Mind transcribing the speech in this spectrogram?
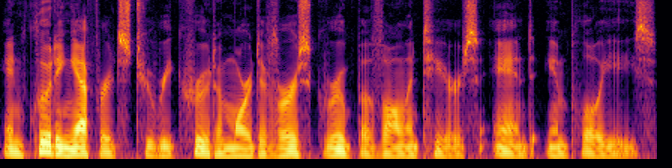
including efforts to recruit a more diverse group of volunteers and employees.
